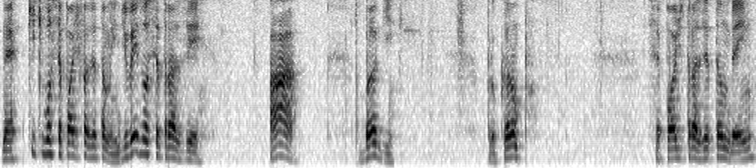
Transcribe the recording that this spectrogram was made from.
né? O que, que você pode fazer também? De vez você trazer a bug para o campo, você pode trazer também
